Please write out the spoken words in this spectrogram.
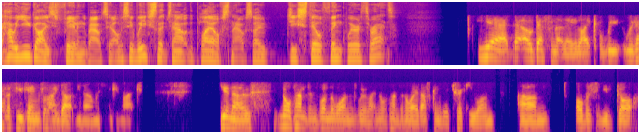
how are you guys feeling about it? Obviously, we've slipped out of the playoffs now, so do you still think we're a threat? Yeah, oh, definitely. Like we we've had a few games lined up, you know, and we're thinking like, you know, Northampton's one of the ones we are like Northampton away. That's going to be a tricky one. Um, obviously, you've got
